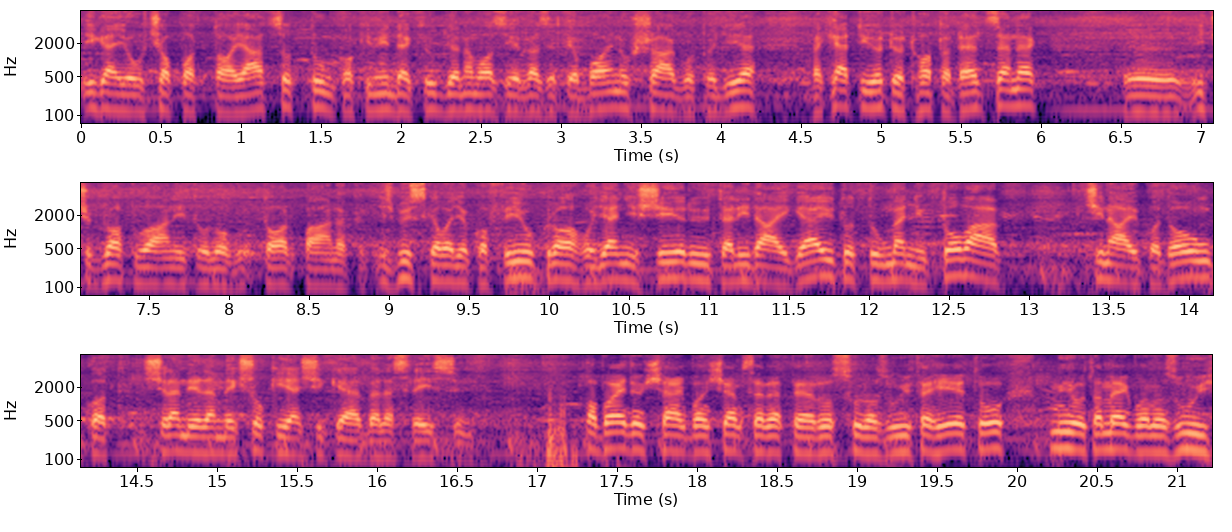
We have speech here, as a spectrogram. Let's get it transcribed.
igen jó csapattal játszottunk, aki mindenki tudja, nem azért vezeti a bajnokságot, hogy ilyen, meg heti 5-6-at edzenek, így csak gratulálni tudok Tarpának. És büszke vagyok a fiúkra, hogy ennyi sérült, el idáig eljutottunk, menjünk tovább, csináljuk a dolgunkat, és remélem még sok ilyen sikerben lesz részünk. A bajnokságban sem szerepel rosszul az új Fehértó. Mióta megvan az új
